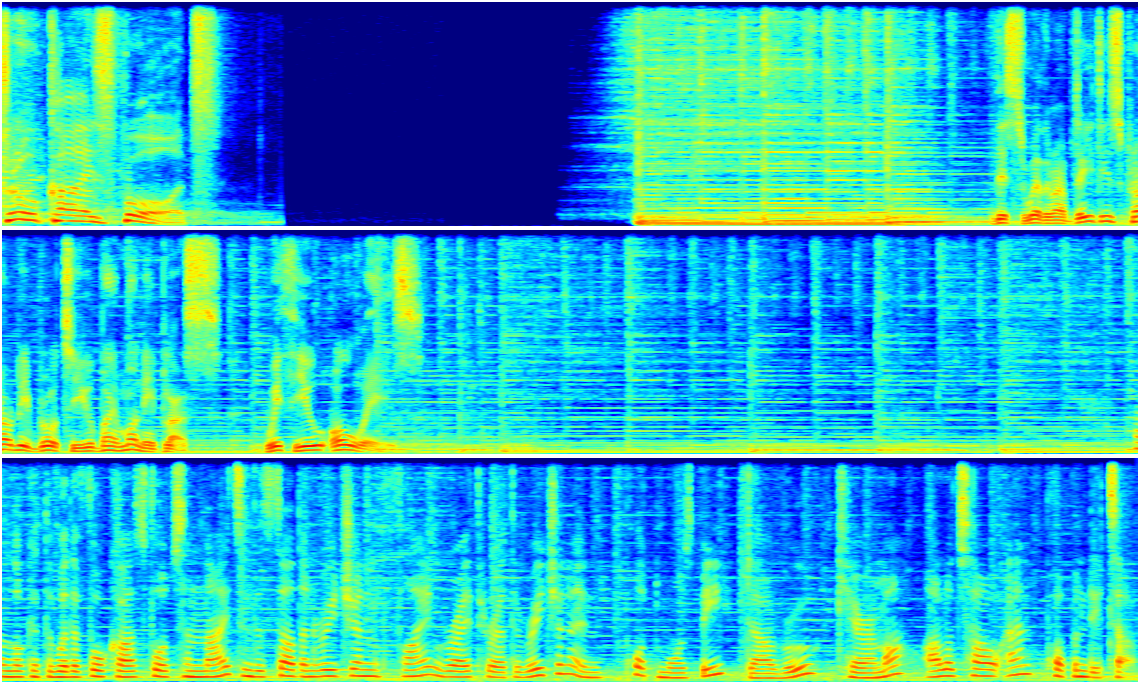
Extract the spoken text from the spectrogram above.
Trukai Sports. This weather update is proudly brought to you by Money Plus. With you always. A look at the weather forecast for tonight in the southern region. Fine right throughout the region in Port Moresby, Daru, Kerema, Alotau and Popondetta.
